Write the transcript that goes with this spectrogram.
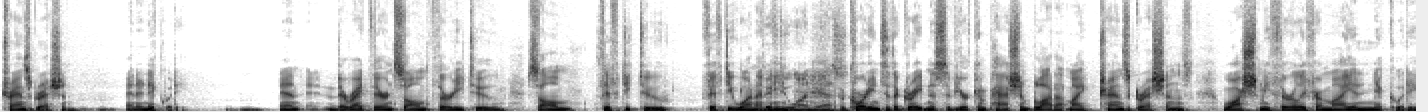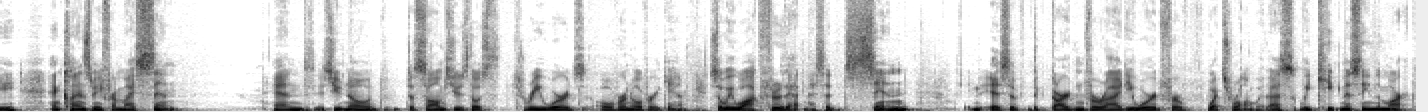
transgression, mm-hmm. and iniquity. Mm-hmm. And they're right there in Psalm 32, Psalm 52, 51, I 51, mean. yes. According to the greatness of your compassion, blot out my transgressions, wash me thoroughly from my iniquity, and cleanse me from my sin. And as you know, the Psalms use those three words over and over again. So we walk through that. And I said, sin is a, the garden variety word for what's wrong with us. We keep missing the mark.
